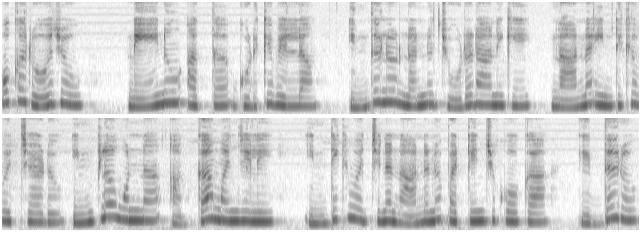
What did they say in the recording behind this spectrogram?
ఒకరోజు నేను అత్త గుడికి వెళ్ళాం. ఇంతలో నన్ను చూడడానికి నాన్న ఇంటికి వచ్చాడు. ఇంట్లో ఉన్న అక్క మంజిలి ఇంటికి వచ్చిన నాన్నను పట్టించుకోక ఇద్దరు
